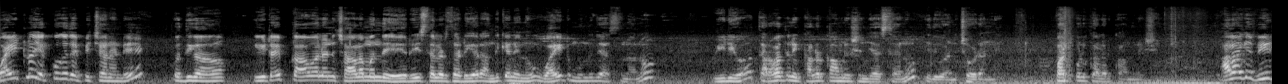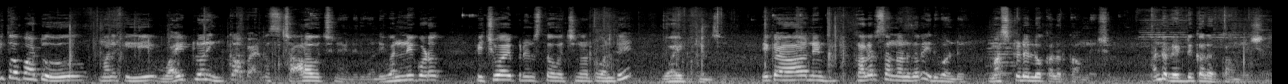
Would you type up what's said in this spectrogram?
వైట్లో ఎక్కువగా తెప్పించానండి. కొద్దిగా ఈ టైప్ కావాలని చాలామంది రీసెలర్స్ అడిగారు. అందుకే నేను వైట్ ముందు చేస్తున్నాను. వీడియో తర్వాత నేను కలర్ కాంబినేషన్ చేస్తాను. ఇదిగోండి చూడండి. Purple colour combination. అలాగే వీటితో పాటు మనకి వైట్లోని ఇంకా ప్యాటర్న్స్ చాలా వచ్చినాయండి. ఇదిగోండి ఇవన్నీ కూడా పిచ్చివాయి ప్రింట్స్తో వచ్చినటువంటి వైట్ ప్రింట్స్ ఇక నేను కలర్స్ అన్నాను కదా ఇదిగోండి. Mustard yellow colour combination and red colour combination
